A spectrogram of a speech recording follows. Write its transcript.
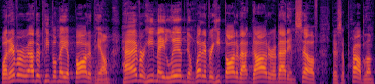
whatever other people may have thought of him, however he may lived, and whatever he thought about God or about himself, there's a problem.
